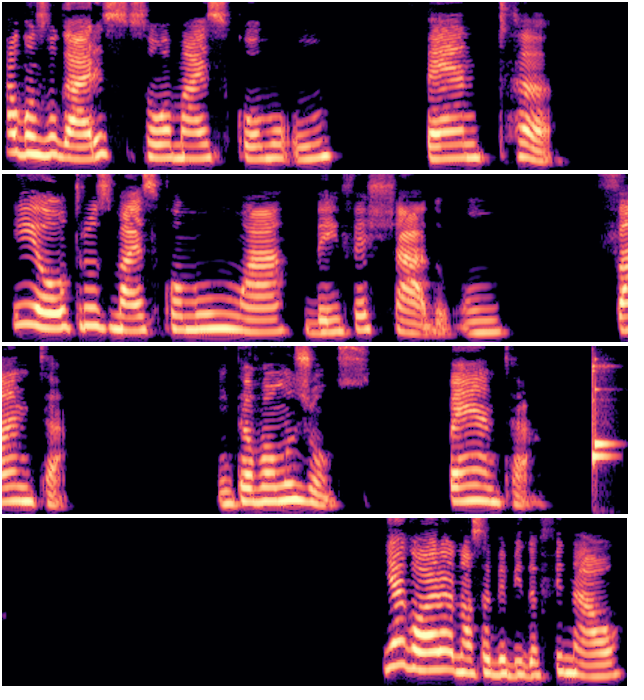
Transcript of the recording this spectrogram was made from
Alguns lugares soa mais como um Fanta e outros mais como um A bem fechado, um Fanta. Então vamos juntos. Fanta. E agora, nossa bebida final,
